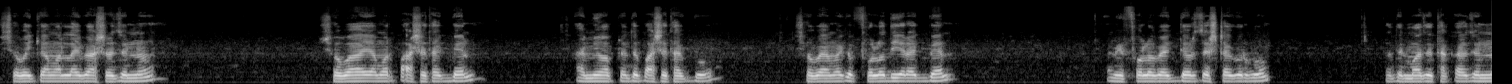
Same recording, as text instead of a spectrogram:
সবাইকে আমার লাইভে আসার জন্য। সবাই আমার পাশে থাকবেন। আমিও আপনাদের পাশে থাকব। সবাই আমাকে ফলো দিয়ে রাখবেন। আমি ফলো ব্যাক দেওয়ার চেষ্টা করব তাদের মাঝে থাকার জন্য।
